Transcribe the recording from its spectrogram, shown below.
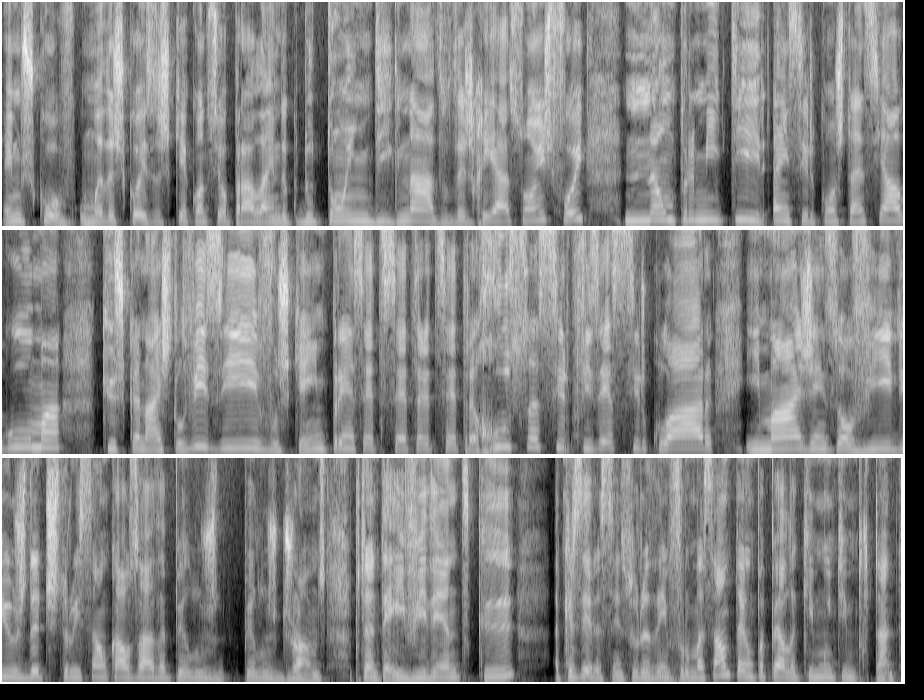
em Moscou. Uma das coisas que aconteceu para além do, do tom indignado das reações foi não permitir, em circunstância alguma, que os canais televisivos, que a imprensa, etc, etc, russa fizesse circular imagens ou vídeos da destruição causada pelo pelos, pelos drones. Portanto, é evidente que, quer dizer, a censura da informação tem um papel aqui muito importante.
